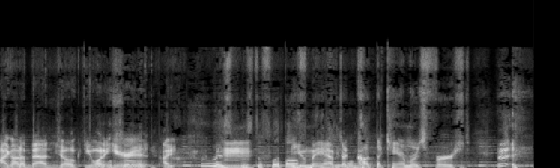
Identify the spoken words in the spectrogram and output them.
I got a bad joke. Do you want to hear it? I am I supposed to flip off? You may have to cut the cameras first.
